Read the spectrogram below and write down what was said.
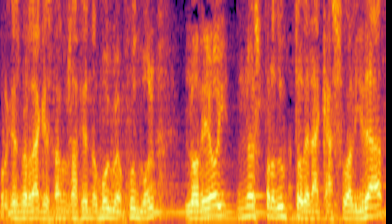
porque es verdad que estamos haciendo muy buen fútbol. Lo de hoy no es producto de la casualidad.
